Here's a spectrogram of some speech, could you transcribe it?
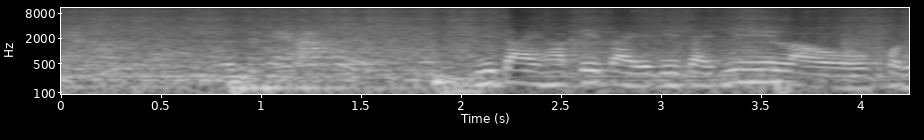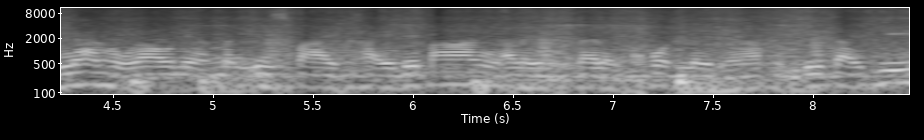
เงี้ยรู้สึกไงบ้างเอ่ย ดีใจครับดีใจดีใจที่เราผลงานของเราเนี่ยมันอินสปายใครได้บ้างอะไรหลายๆคนเลยนะครับผมดีใจที่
